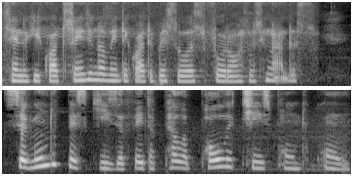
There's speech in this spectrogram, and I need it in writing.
sendo que 494 pessoas foram assassinadas. Segundo pesquisa feita pela Politis.com,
